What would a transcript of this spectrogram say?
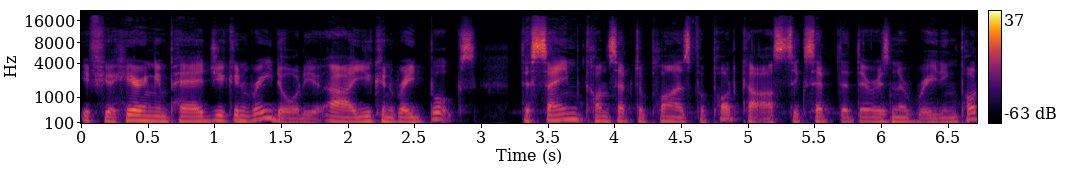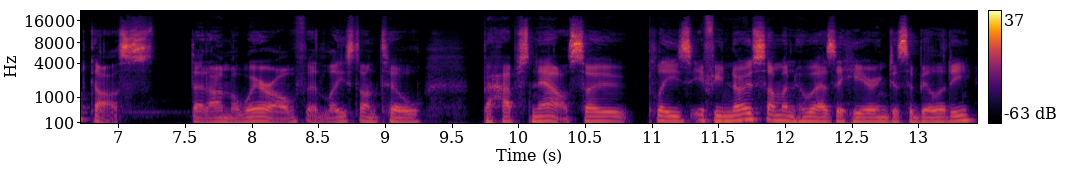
If you're hearing impaired, you can read audio, uh, you can read books. The same concept applies for podcasts, except that there isn't a reading podcast that I'm aware of, at least until perhaps now. So please, if you know someone who has a hearing disability,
